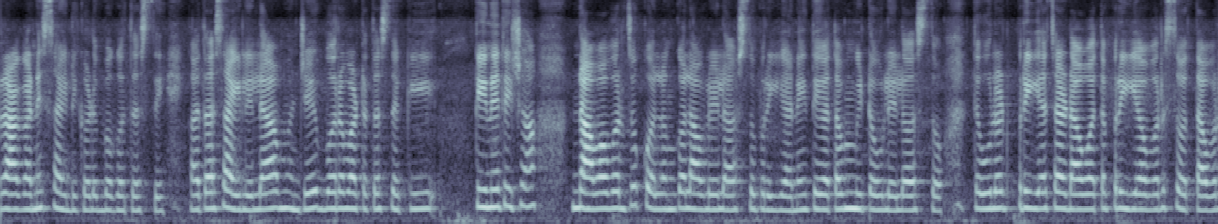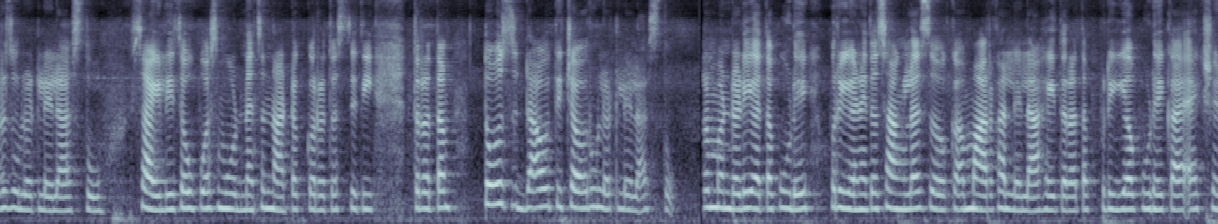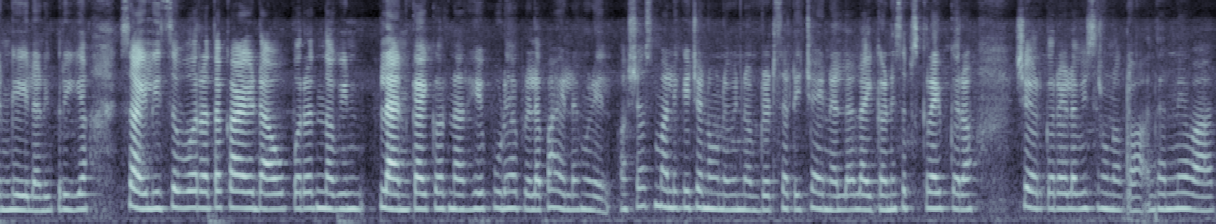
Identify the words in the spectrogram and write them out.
रागाने सायलीकडे बघत असते. आता सायलीला म्हणजे बरं वाटत असतं की की तिने तिच्या नावावर जो कलंक लावलेला असतो प्रियाने ते आता मिटवलेलं असतं. ते उलट प्रियाचा डाव आता प्रियावर स्वतःवरच उलटलेला असतो. सायलीचा उपवास मोडण्याचं नाटक करत असते ती तर आता तोच डाव तिच्यावर उलटलेला असतो. तर मंडळी आता पुढे प्रियाने तर चांगलाच का मार खाल्लेला आहे. तर आता प्रिया पुढे काय ॲक्शन घेईल आणि प्रिया सायलीचं वर आता काय डाव परत नवीन प्लॅन काय करणार हे पुढे आपल्याला पाहायला मिळेल. अशाच मालिकेच्या नवनवीन अपडेटसाठी चॅनलला लाईक आणि सबस्क्राईब करा. शेअर करायला विसरू नका. धन्यवाद.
